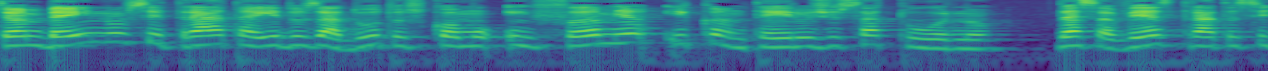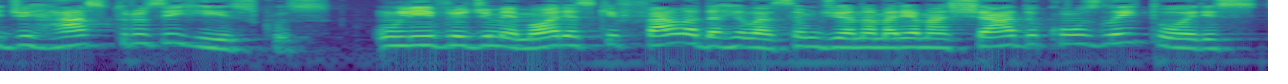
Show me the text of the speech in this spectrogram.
Também não se trata aí dos adultos como Infâmia e Canteiros de Saturno. Dessa vez, trata-se de Rastros e Riscos um livro de memórias que fala da relação de Ana Maria Machado com os leitores.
